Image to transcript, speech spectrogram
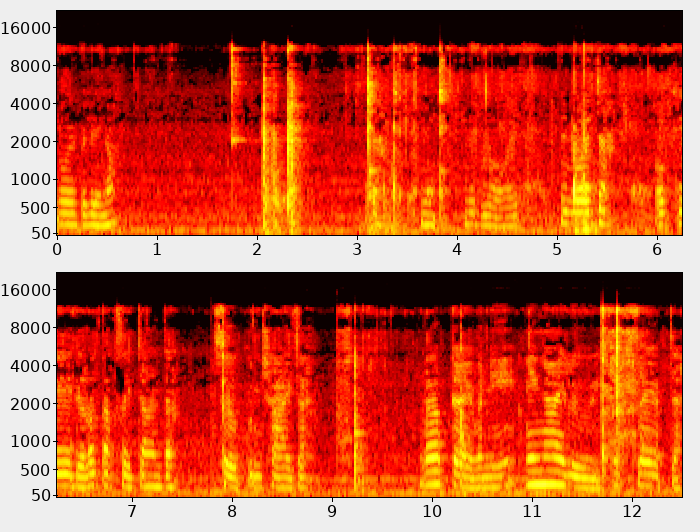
โรยไปเลยเนาะจ้ะนี่เรียบร้อย เรียบร้อยจ้ะโอเค เดี๋ยวเราตักใส่จานจ้ะเสิร์ฟคุณชายจ้ะ ลาบไก่วันนี้ง่ายๆเลยแซ่บๆจ้ะ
